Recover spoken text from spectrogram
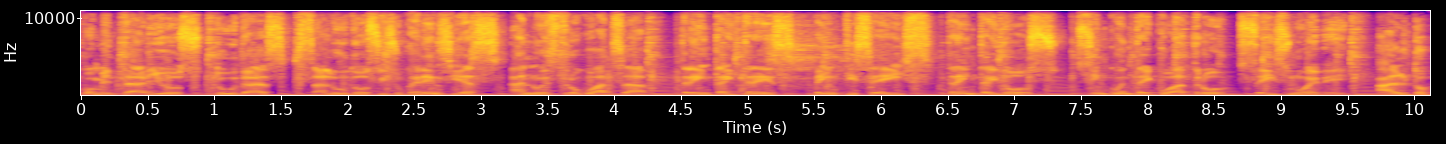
Comentarios, dudas, saludos y sugerencias a nuestro WhatsApp 33 26 32 54 69. Alto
